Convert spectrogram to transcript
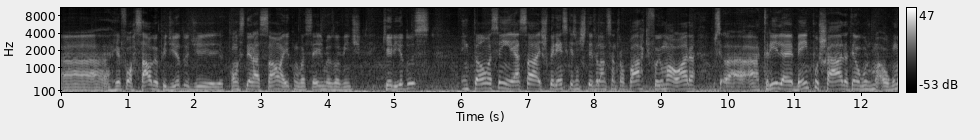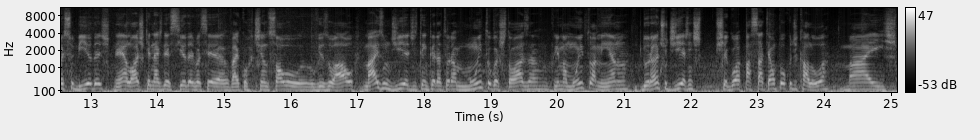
a reforçar o meu pedido de consideração aí com vocês, meus ouvintes queridos. Então, assim, essa experiência que a gente teve lá no Central Park foi uma hora. A, a trilha é bem puxada, tem alguns, algumas subidas, né? Lógico que nas descidas você vai curtindo só o, o, visual. Mais um dia de temperatura muito gostosa, um clima muito ameno. Durante o dia a gente chegou a passar até um pouco de calor, mas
